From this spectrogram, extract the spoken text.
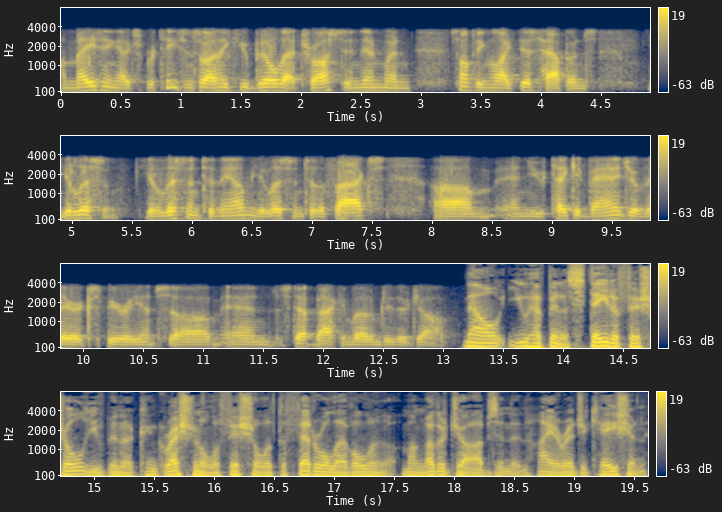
amazing expertise. And so I think you build that trust, and then when something like this happens, you listen. You listen to them. You listen to the facts um, and you take advantage of their experience um, and step back and let them do their job. Now, you have been a state official, you've been a congressional official at the federal level, among other jobs, and in higher education.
